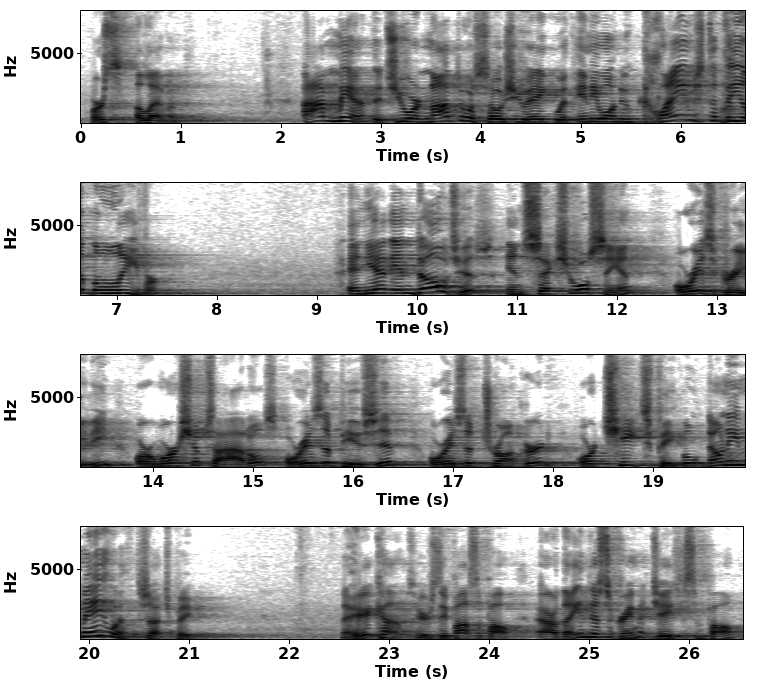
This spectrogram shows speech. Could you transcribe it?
Verse 11. I meant that you are not to associate with anyone who claims to be a believer and yet indulges in sexual sin or is greedy or worships idols or is abusive or is a drunkard or cheats people, don't even meet with such people. Now, here it comes. Here's the Apostle Paul. Are they in disagreement, Jesus and Paul?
